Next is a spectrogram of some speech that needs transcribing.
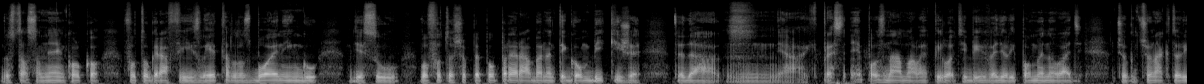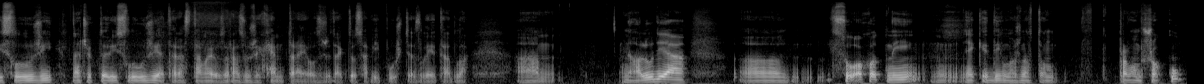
Dostal som neviem koľko fotografií z lietadlo z Boeingu, kde sú vo Photoshope poprerábané tie gombíky, že teda mm, ja ich presne nepoznám, ale piloti by ich vedeli pomenovať, čo, čo na ktorý slúži, na čo ktorý slúži a teraz tam majú zrazu, že chemtrails, že takto sa vypúšťa z lietadla. No a ľudia e, sú ochotní niekedy možno v tom prvom šoku,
